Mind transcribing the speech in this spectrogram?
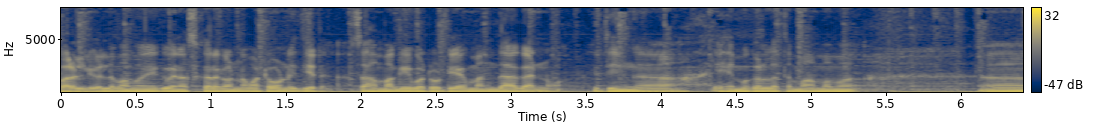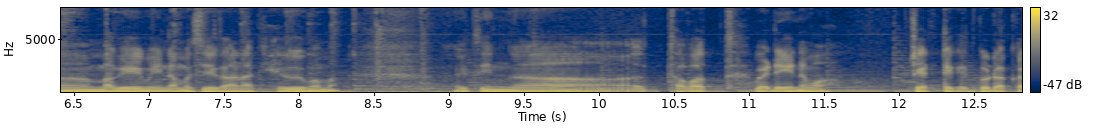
බලලිවල ම එක වෙනස් කරගන්න මට ඕන දිර සහ මගේ පටෝටිය මන්දා ගන්නවා ඉතිං එහෙම කරල තමා මම මගේ මේ නමසය ගානක් හෙව මම. ඉතිං තවත් වැඩේනවා චෙට් එකෙත් ගොඩක්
